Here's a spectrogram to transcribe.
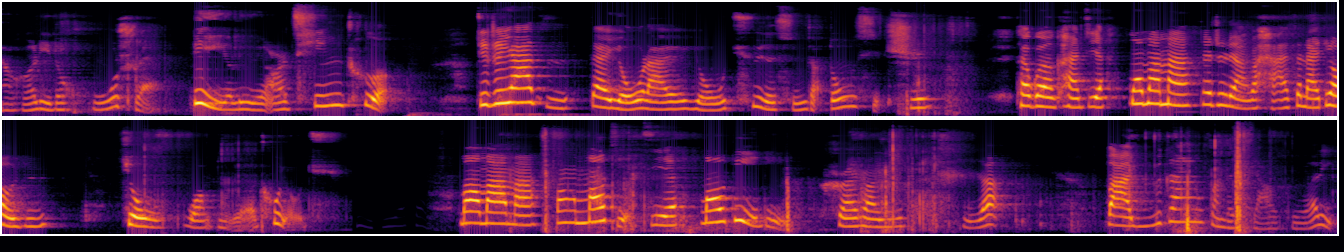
小河里的湖水碧绿而清澈，几只鸭子在游来游去的寻找东西吃。太官看见猫妈妈带着两个孩子来钓鱼，就往别处游去。猫妈妈帮猫姐姐、猫弟弟拴上鱼池，把鱼竿放在小河里，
